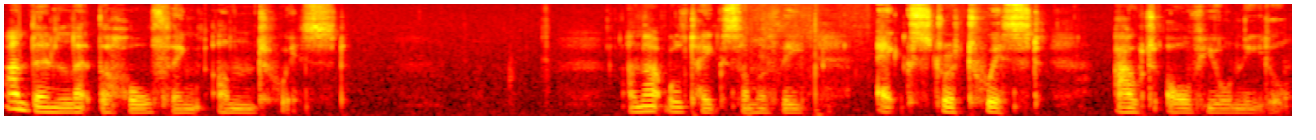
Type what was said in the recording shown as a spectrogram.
and then let the whole thing untwist. And that will take some of the extra twist out of your needle.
